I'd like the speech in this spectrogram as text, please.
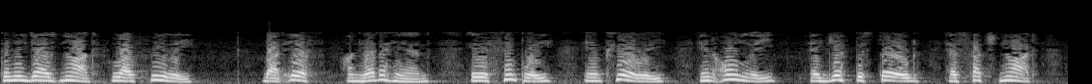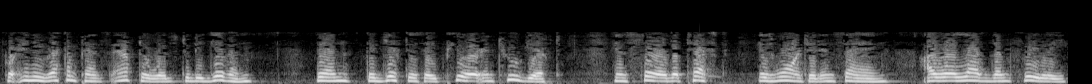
then he does not love freely. But if, on the other hand, it is simply and purely and only a gift bestowed as such not for any recompense afterwards to be given, then the gift is a pure and true gift, and so the text is warranted in saying, I will love them freely.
